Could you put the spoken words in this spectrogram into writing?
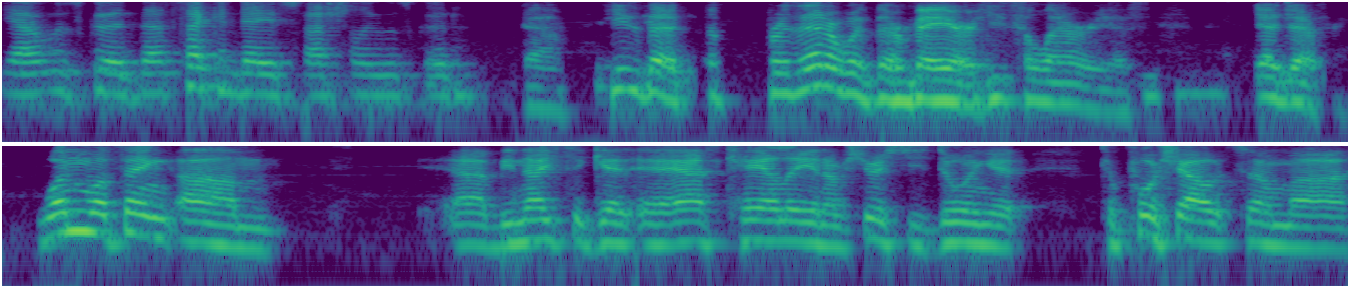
yeah, it was good. That second day especially was good. Yeah, he's the the presenter was their mayor. He's hilarious. Yeah, Jeffrey. One more thing. Um, uh, be nice to get ask Haley, and I'm sure she's doing it to push out some uh,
